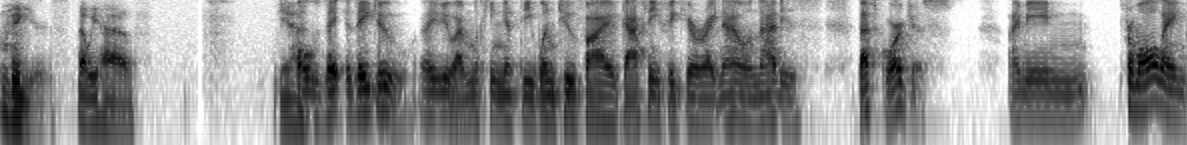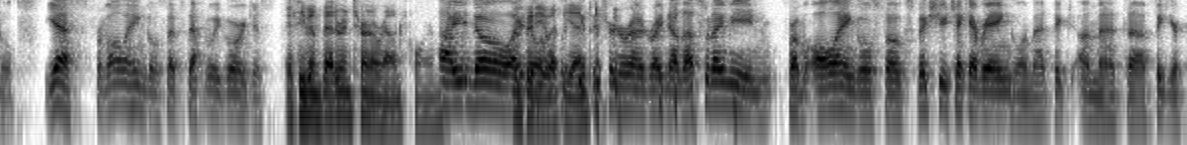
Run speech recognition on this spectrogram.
Mhm. figures that we have. yeah Oh, they they do. They do. I'm looking at the one two five Daphne figure right now, and that is that's gorgeous. I mean, from all angles. Yes, from all angles, that's definitely gorgeous. It's even better in turnaround form. I know, I know. at the at end. the turnaround right now. That's what I mean. From all angles, folks. Make sure you check every angle on that pic on that uh, figure.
